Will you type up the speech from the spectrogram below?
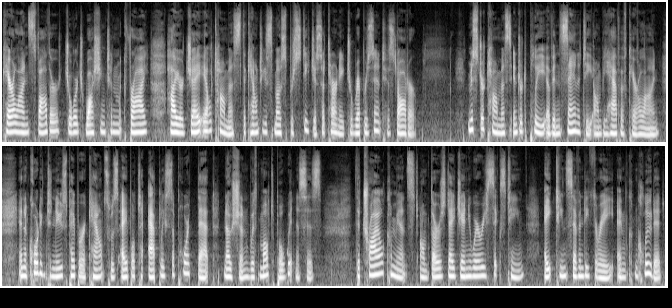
Caroline's father, George Washington McFry, hired J. L. Thomas, the county's most prestigious attorney, to represent his daughter. Mr. Thomas entered a plea of insanity on behalf of Caroline, and according to newspaper accounts was able to aptly support that notion with multiple witnesses. The trial commenced on Thursday, January 16, 1873, and concluded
